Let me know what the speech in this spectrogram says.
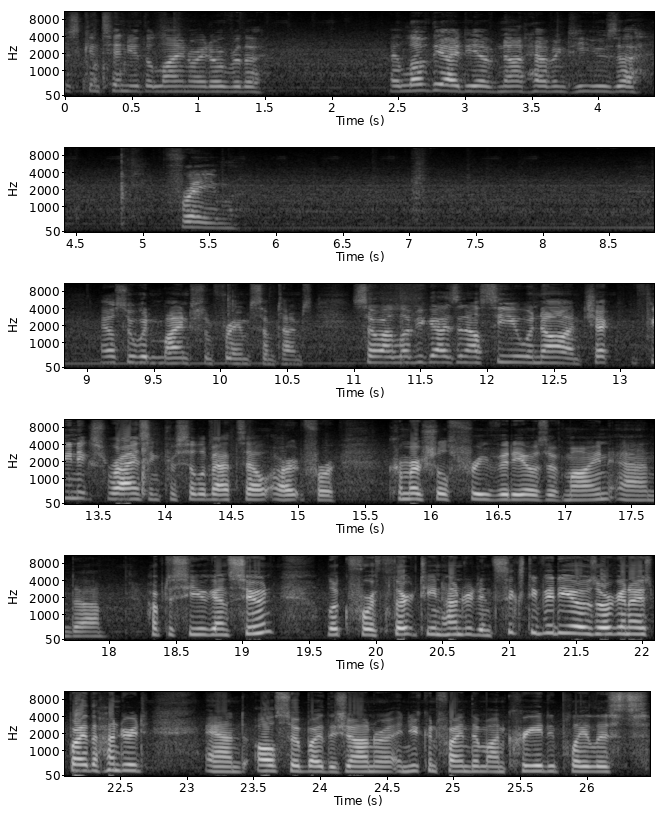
just continue the line right over the... I love the idea of not having to use a frame. I also wouldn't mind some frames sometimes. So I love you guys and I'll see you anon. Check Phoenix Rising Priscilla Batzell art for commercial-free videos of mine and uh, hope to see you again soon. Look for 1,360 videos organized by the 100 and also by the genre and you can find them on created playlists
